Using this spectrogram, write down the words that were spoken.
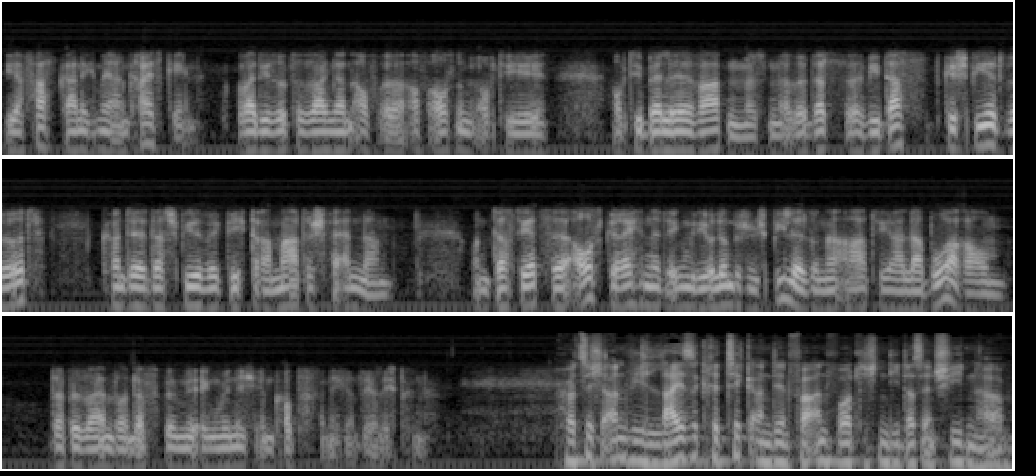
ja fast gar nicht mehr an den Kreis gehen weil die sozusagen dann auf, äh, auf Außen auf die, auf die Bälle warten müssen. Also das, äh, wie das gespielt wird, könnte das Spiel wirklich dramatisch verändern. Und dass jetzt äh, ausgerechnet irgendwie die Olympischen Spiele so eine Art ja, Laborraum dafür sein sollen, das will mir irgendwie nicht im Kopf, wenn ich ganz ehrlich bin. Hört sich an wie leise Kritik an den Verantwortlichen, die das entschieden haben.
